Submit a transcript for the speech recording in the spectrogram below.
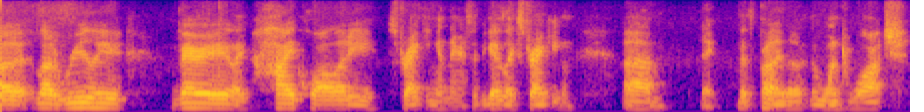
lot of a lot of really very like high quality striking in there. So if you guys like striking um, that's probably the, the one to watch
